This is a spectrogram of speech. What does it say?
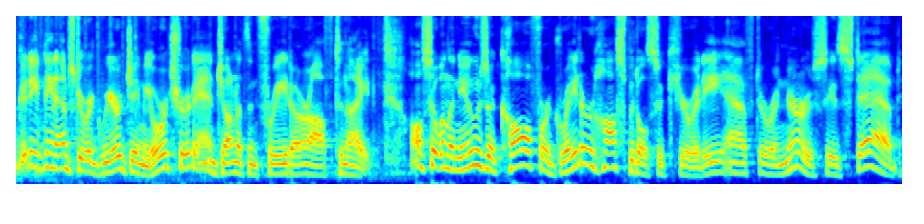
Good evening, I'm Stuart Greer. Jamie Orchard and Jonathan Freed are off tonight. Also in the news, a call for greater hospital security after a nurse is stabbed.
